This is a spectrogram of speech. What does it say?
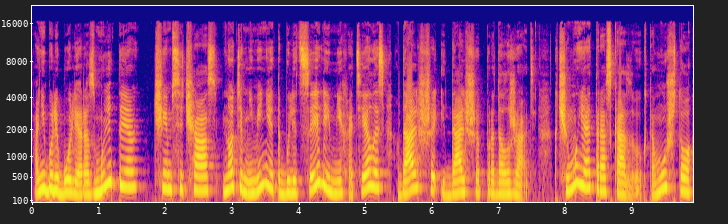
Они были более размытые, чем сейчас, но тем не менее это были цели, и мне хотелось дальше и дальше продолжать. К чему я это рассказываю? К тому, что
